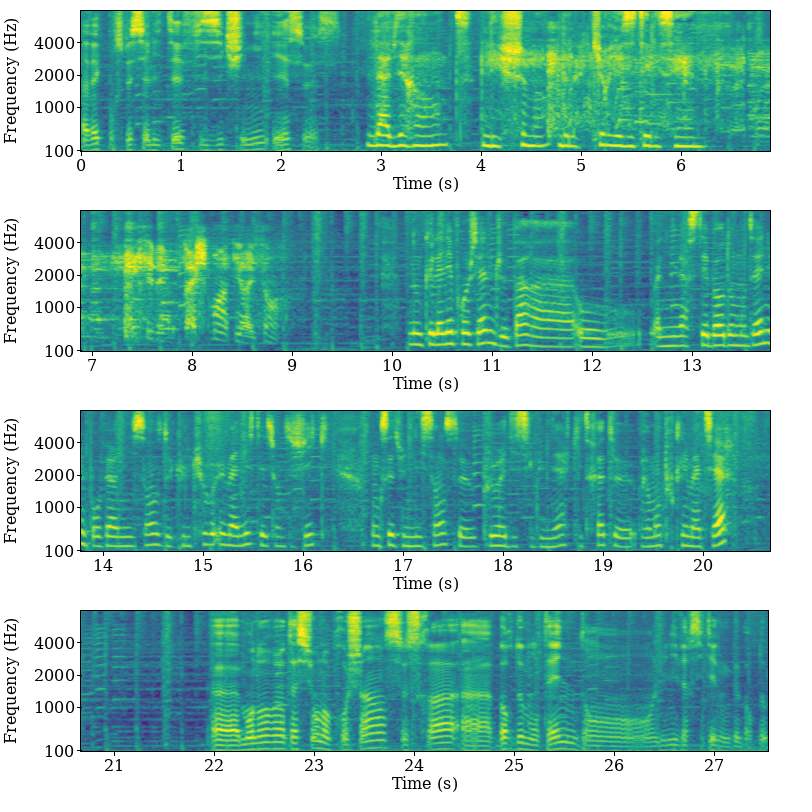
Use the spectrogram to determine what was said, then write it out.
avec pour spécialité physique, chimie et SES. Labyrinthe, les chemins de la curiosité lycéenne. C'est même vachement intéressant. Donc euh, l'année prochaine, je pars à, l'université Bordeaux-Montaigne pour faire une licence de culture humaniste et scientifique. Donc c'est une licence euh, pluridisciplinaire qui traite euh, vraiment toutes les matières. mon orientation l'an prochain, ce sera à Bordeaux-Montaigne, dans l'université de Bordeaux,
